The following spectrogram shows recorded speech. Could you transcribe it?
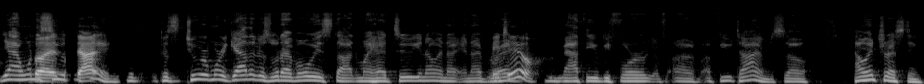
Yeah, I want to see what that- because two or more gathered is what I've always thought in my head too. You know, and I and I've read too. Matthew before uh, a few times. So how interesting!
